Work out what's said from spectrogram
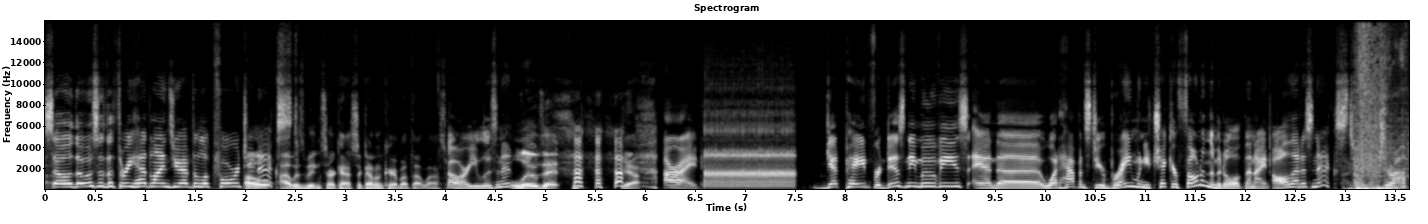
So, those are the three headlines you have to look forward to Oh, next. I was being sarcastic. I don't care about that last one. oh, are you losing it? Lose it. yeah. All right. Get paid for Disney movies and uh, what happens to your brain when you check your phone in the middle of the night. All that is next. Drop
